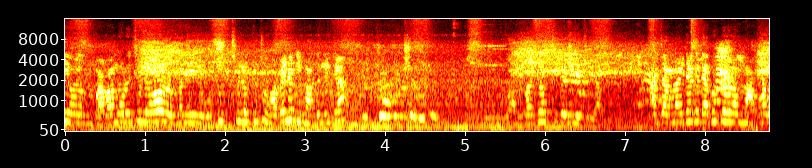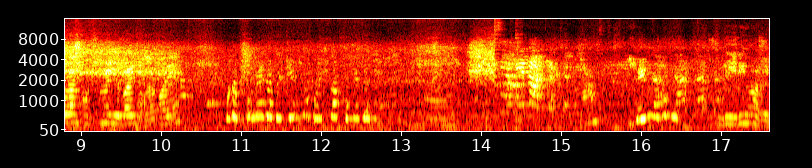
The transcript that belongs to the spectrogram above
মানে ওর বাবা মরেছিল ওর মানে ওষুধ ছিল কিছু হবে নাকি মাদুলিটা? গঙ্গা জল ছেড়ে দিয়েছিলাম। আর জামাইটাকে দেখো তো মাথা গরম সবসময় ইয়ে করে ঝগড়া করে? দেরি হবে।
